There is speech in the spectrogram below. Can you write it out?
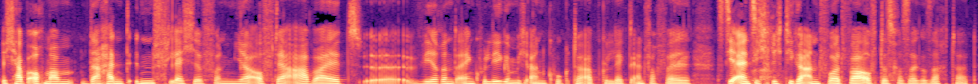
Ich habe auch mal eine Handinnenfläche von mir auf der Arbeit, äh, während ein Kollege mich anguckte, abgeleckt, einfach weil es die einzig richtige Antwort war auf das, was er gesagt hat.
